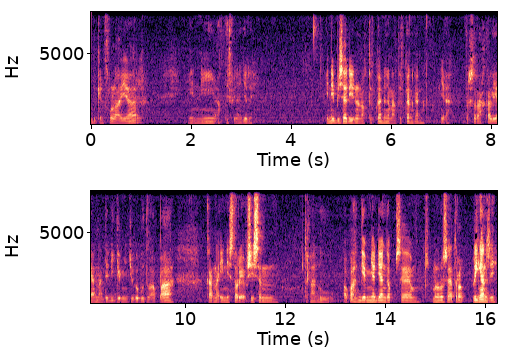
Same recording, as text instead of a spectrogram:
bikin full layar. Ini aktifin aja deh. Ini bisa dinonaktifkan dengan aktifkan kan? Ya terserah kalian nanti di gamenya juga butuh apa. Karena ini story of season terlalu apa gamenya dianggap saya menurut saya terlalu ringan sih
